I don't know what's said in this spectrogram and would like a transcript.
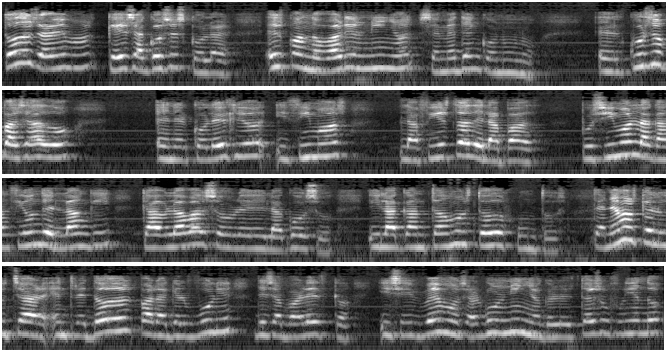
Todos sabemos que es acoso escolar. Es cuando varios niños se meten con uno. El curso pasado en el colegio hicimos la fiesta de la paz. Pusimos la canción del Langui que hablaba sobre el acoso y la cantamos todos juntos. Tenemos que luchar entre todos para que el bullying desaparezca y si vemos a algún niño que lo está sufriendo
